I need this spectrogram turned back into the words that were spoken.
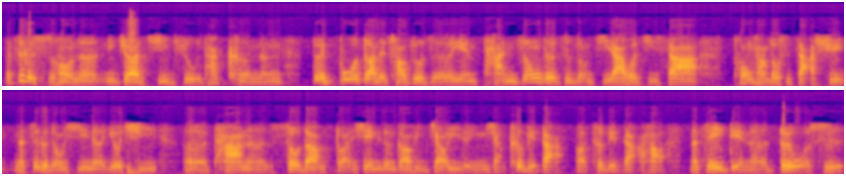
那这个时候呢，你就要记住，它可能对波段的操作者而言，盘中的这种急拉或急杀，通常都是杂讯。那这个东西呢，尤其呃它呢受到短线跟高频交易的影响特别大啊，特别大哈。那这一点呢，对我是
